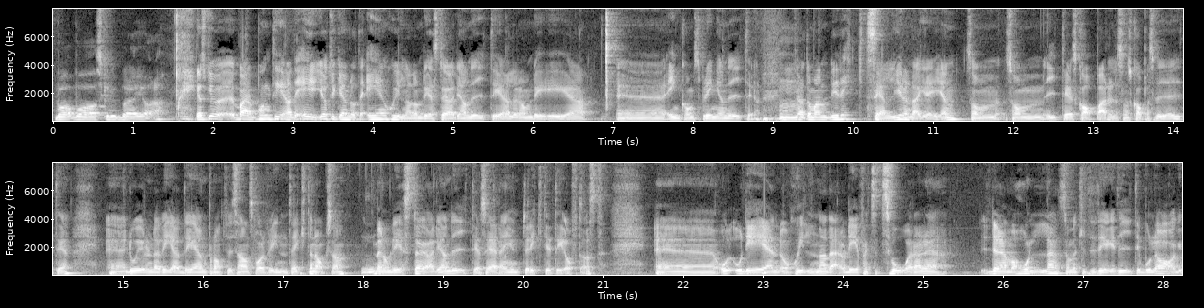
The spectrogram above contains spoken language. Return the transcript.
Vad, vad ska du börja göra? Jag skulle bara poängtera, det är, jag tycker ändå att det är en skillnad om det är stödjande IT eller om det är eh, inkomstbringande IT. För att om man direkt säljer den där grejen som, som IT skapar, eller som skapas via IT, då är den där VDn på något vis ansvarig för intäkterna också. Men om det är stödjande IT så är den ju inte riktigt det oftast. Eh, och, och det är ändå en skillnad där och det är faktiskt ett svårare det där med att hålla som ett litet eget IT-bolag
